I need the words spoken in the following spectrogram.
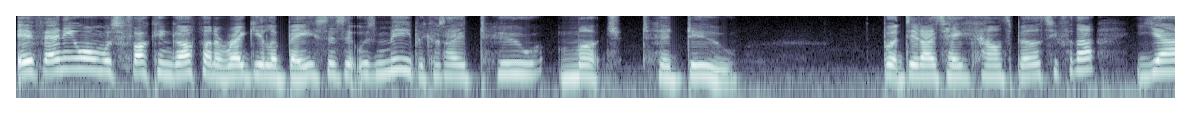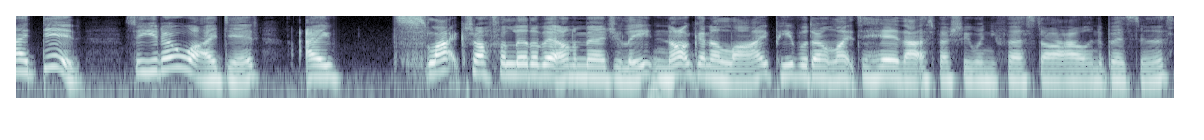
if anyone was fucking up on a regular basis, it was me because I had too much to do. But did I take accountability for that? Yeah, I did. So you know what I did? I slacked off a little bit on Emerge Elite, not gonna lie. People don't like to hear that, especially when you first start out in a business.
